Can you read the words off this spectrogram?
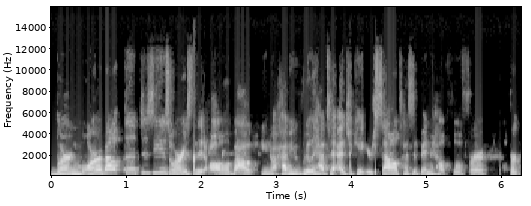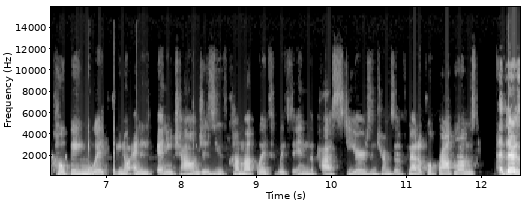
learn more about the disease, or is it all about you know? Have you really had to educate yourself? Has it been helpful for for coping with you know any any challenges you've come up with within the past years in terms of medical problems? there's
